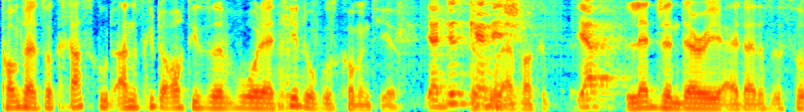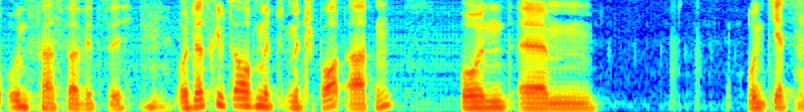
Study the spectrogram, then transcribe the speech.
kommt halt so krass gut an. Es gibt auch diese, wo der Tierdokus kommentiert. Ja, das kenne ist ich. einfach Ja. legendary, Alter. Das ist so unfassbar witzig. Und das gibt's auch mit, mit Sportarten. Und, ähm, Und jetzt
